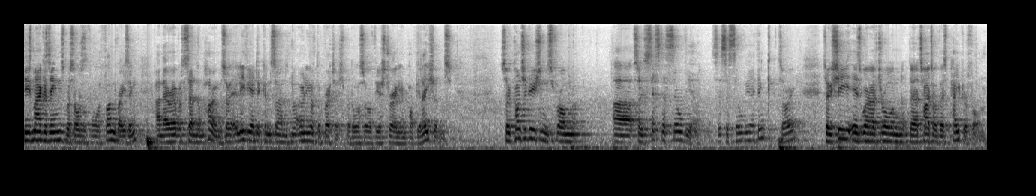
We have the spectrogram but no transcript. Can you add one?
These magazines were sold as a form of fundraising, and they were able to send them home, so it alleviated concerns not only of the British, but also of the Australian populations. So contributions from, uh, so Sister Sylvia, Sister Sylvia, I think, sorry. So she is where I've drawn the title of this paper from.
